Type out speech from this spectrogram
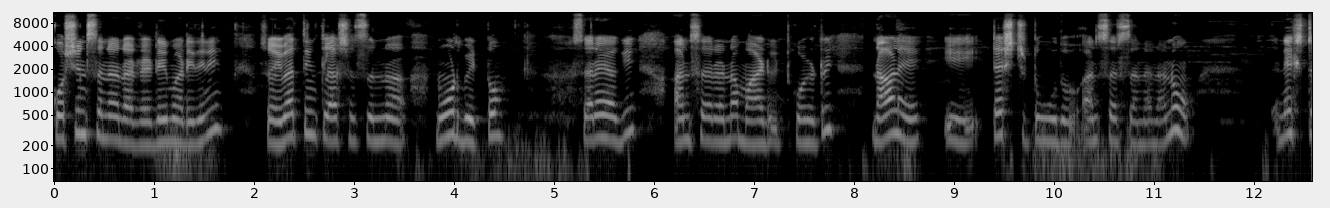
ಕ್ವಶನ್ಸನ್ನು ನಾನು ರೆಡಿ ಮಾಡಿದ್ದೀನಿ. ಸೊ ಇವತ್ತಿನ ಕ್ಲಾಸಸ್ಸನ್ನು ನೋಡಿಬಿಟ್ಟು ಸರಿಯಾಗಿ ಆನ್ಸರನ್ನು ಮಾಡಿ ಇಟ್ಕೊಳ್ರಿ ನಾಳೆ ಈ ಟೆಸ್ಟ್ ಟೂದು ಆನ್ಸರ್ಸನ್ನು ನಾನು ನೆಕ್ಸ್ಟ್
